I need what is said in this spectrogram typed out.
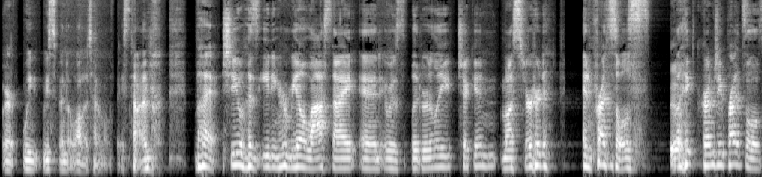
Where we we spend a lot of time on FaceTime. But she was eating her meal last night and it was literally chicken, mustard, and pretzels. Yeah. Like crunchy pretzels.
